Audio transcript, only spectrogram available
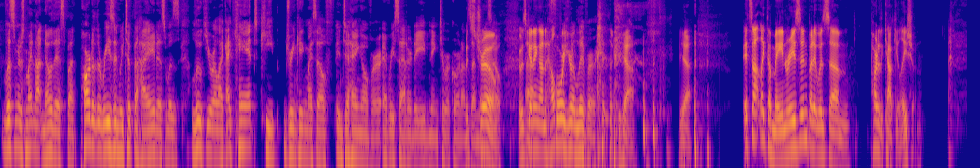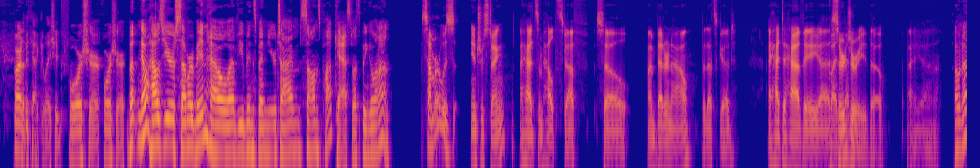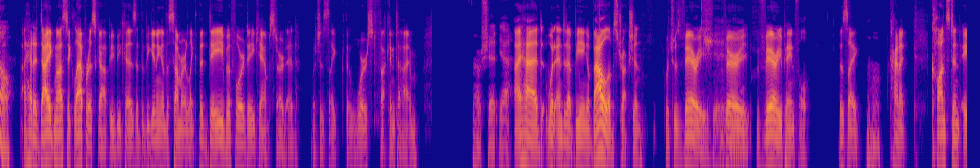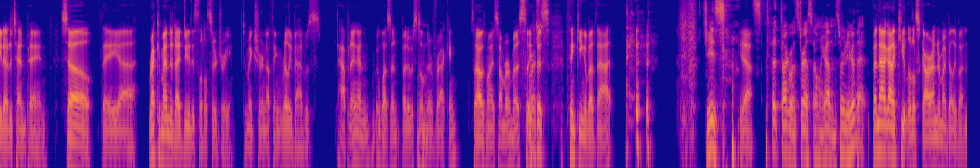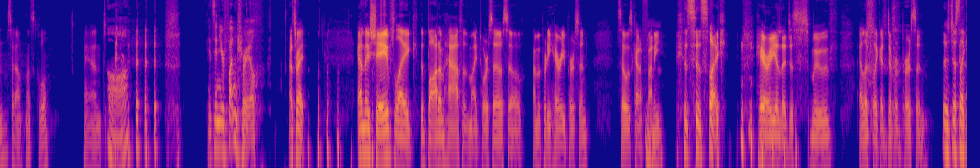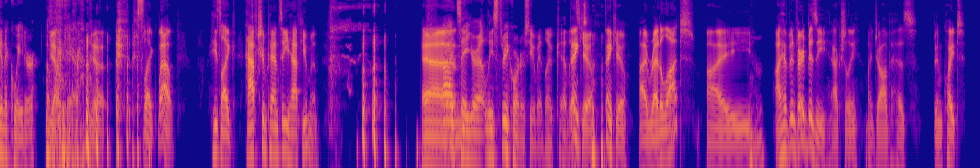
Listeners might not know this, but part of the reason we took the hiatus was Luke, you were like, I can't keep drinking myself into hangover every Saturday evening to record on It's Sunday. true. So, It was uh, getting unhealthy for your liver. yeah, yeah. It's not like the main reason, but it was um part of the calculation. Part of the calculation, for sure, for sure. But no, how's your summer been? How have you been spending your time? Sans podcast. What's been going on? Summer was interesting. I had some health stuff, so I'm better now, but that's good. I had to have a uh, Glad you're better. surgery though. I uh, Oh no. I had a diagnostic laparoscopy because at the beginning of the summer, like the day before day camp started, which is like the worst fucking time. Oh shit. Yeah. I had what ended up being a bowel obstruction, which was very, Shit. very, very painful. It was like Mhm. kind of constant eight out of 10 pain. So they uh, recommended I do this little surgery to make sure nothing really bad was happening. And it wasn't, but it was still Mhm. nerve wracking. So that was my summer mostly, was thinking about that. Jeez. yeah. Talk about stress. Oh my god, I'm sorry to hear that. But now I got a cute little scar under my belly button. So that's cool. And Aw. It's in your fun trail. That's right. and they shaved like the bottom half of my torso, so I'm a pretty hairy person. So it was kind of mm-hmm. funny. It's just like hairy and then just smooth. I looked like a different person. There's just like an equator of Yeah. like hair. Yeah. it's like, wow. He's like half chimpanzee, half human. And I'd say you're at least three quarters human, Luke. At least. Thank you. Thank you. I read a lot. I Mhm. I have been very busy actually. My job has been quite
